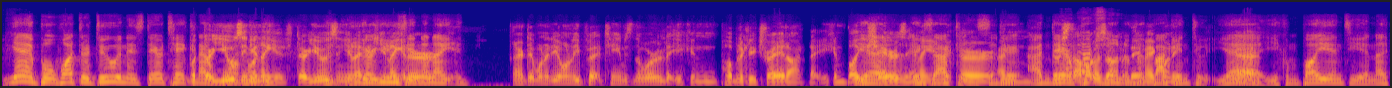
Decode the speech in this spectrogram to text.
Yeah, but what they're doing is they're taking But out they're using money. United. They're using United. They're United, using are, United. Aren't they one of the only teams in the world that you can publicly trade on? That you can buy yeah, shares in exactly. like, So they're- they're- and, and their they're stock putting goes up and they make back money. into it. Yeah, Yeah. you can buy into United.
